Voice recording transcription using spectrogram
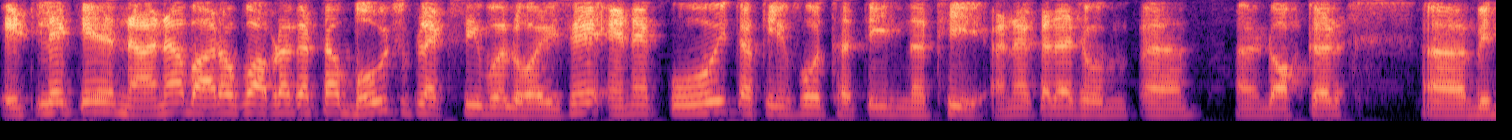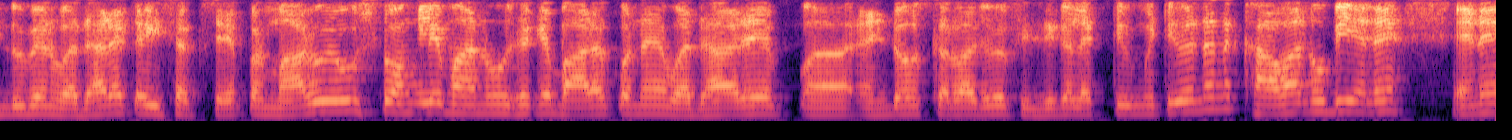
એટલે કે નાના બાળકો આપણા કરતા બહુ જ ફ્લેક્સિબલ હોય છે, એને કોઈ તકલીફો થતી નથી. અને કદાચ ડોક્ટર બિંદુબેન વધારે કહી શકશે, પણ મારું એવું સ્ટ્રોંગલી માનવું છે કે બાળકોને વધારે એન્ડોર્સ કરવા જોઈએ ફિઝિકલ એક્ટિવિટી હોય અને ખાવાનું બી એને એને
